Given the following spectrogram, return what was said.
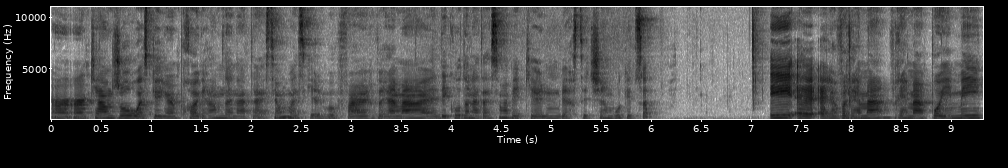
un, camp de jour où est-ce qu'il y a un programme de natation, où est-ce qu'elle va faire vraiment euh, des cours de natation avec euh, l'Université de Sherbrooke et tout ça. Et elle a vraiment, vraiment pas aimé.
